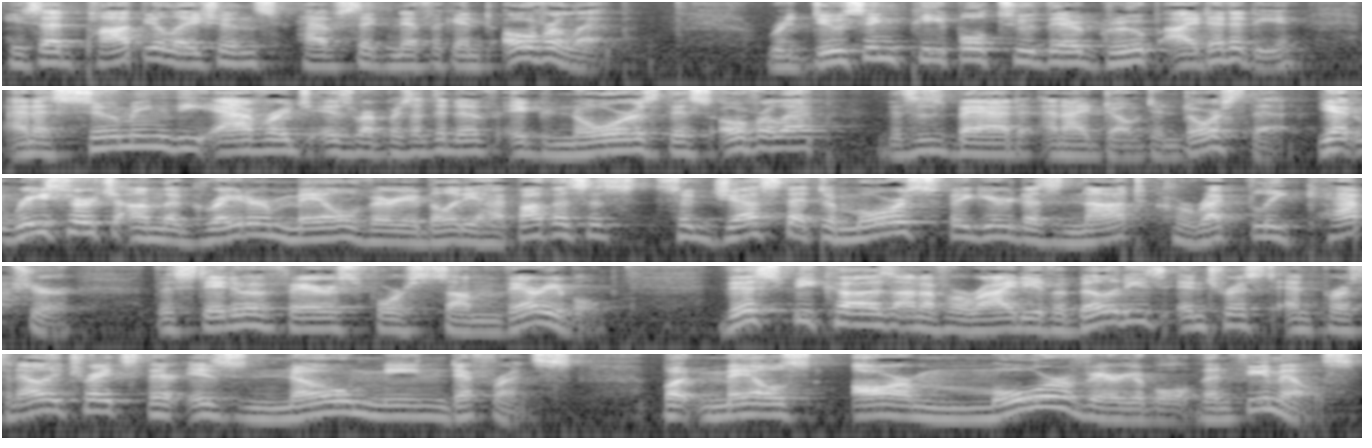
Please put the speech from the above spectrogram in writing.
He said populations have significant overlap reducing people to their group identity and assuming the average is representative ignores this overlap, this is bad and I don't endorse that. Yet research on the greater male variability hypothesis suggests that Damore's figure does not correctly capture the state of affairs for some variable. This because on a variety of abilities, interests, and personality traits, there is no mean difference. But males are more variable than females,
